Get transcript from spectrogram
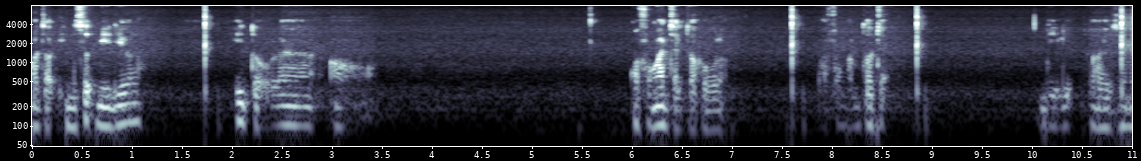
我就 insert media 啦。呢度咧，哦，我放一隻就好啦，我放咁多隻，delete 咗佢先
